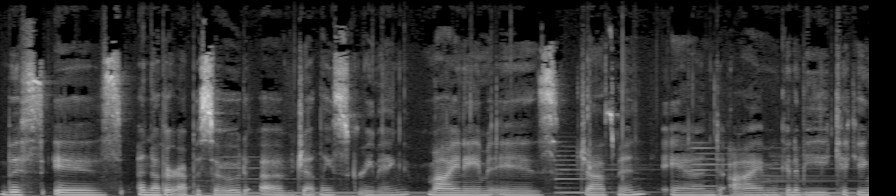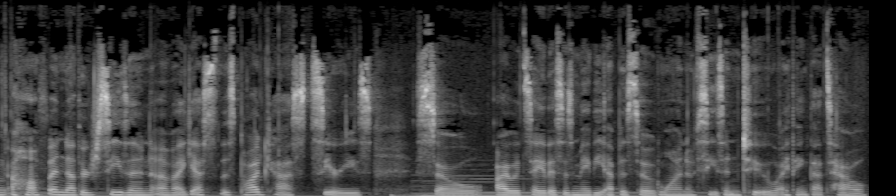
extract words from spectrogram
this is another episode of Gently Screaming. My name is Jasmine, and I'm going to be kicking off another season of, I guess, this podcast series. So I would say this is maybe episode one of season two. I think that's how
